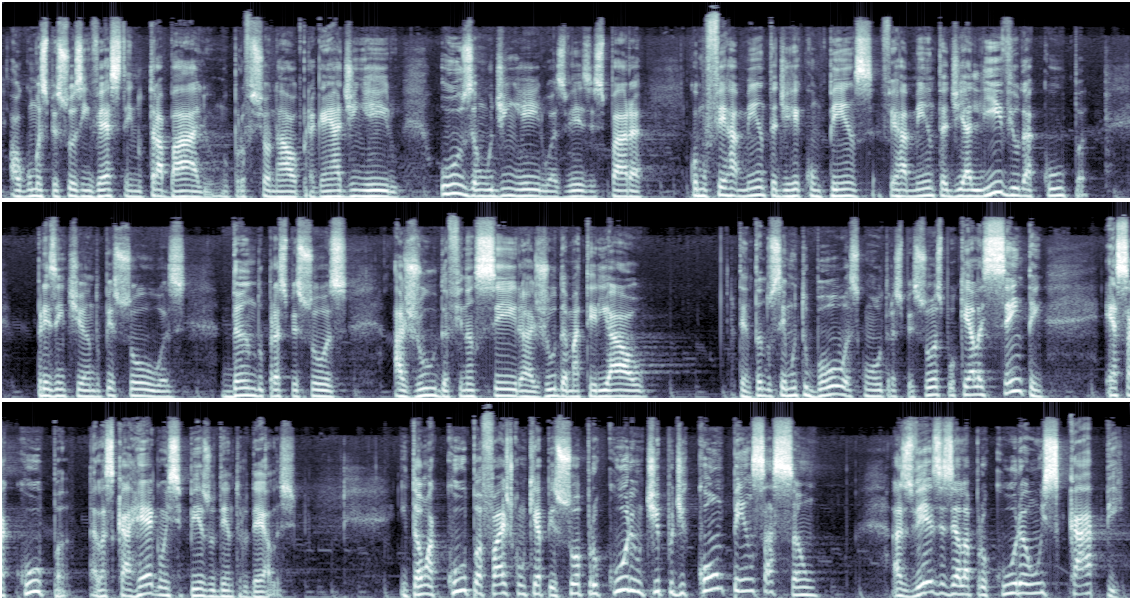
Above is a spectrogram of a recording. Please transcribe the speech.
Algumas pessoas investem no trabalho, no profissional para ganhar dinheiro, usam o dinheiro às vezes para como ferramenta de recompensa, ferramenta de alívio da culpa, presenteando pessoas, dando para as pessoas ajuda financeira, ajuda material, tentando ser muito boas com outras pessoas, porque elas sentem essa culpa, elas carregam esse peso dentro delas. Então a culpa faz com que a pessoa procure um tipo de compensação. Às vezes ela procura um escape,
